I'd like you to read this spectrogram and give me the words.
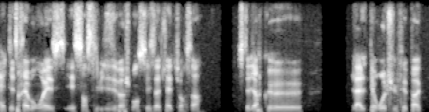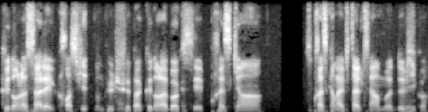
été très bon et, sensibilisait vachement ses athlètes sur ça. C'est-à-dire que l'altéro, tu le fais pas que dans la salle et le crossfit non plus, tu le fais pas que dans la boxe. C'est presque un, c'est presque un lifestyle, c'est un mode de vie, quoi.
